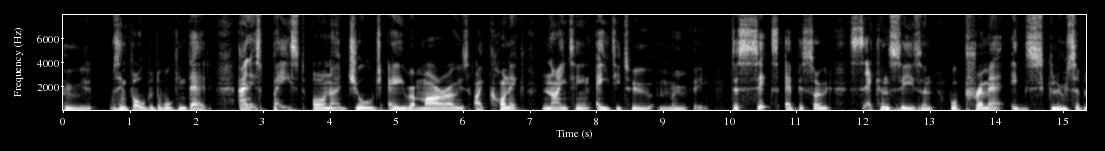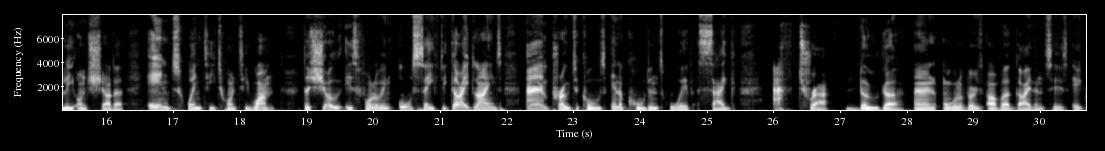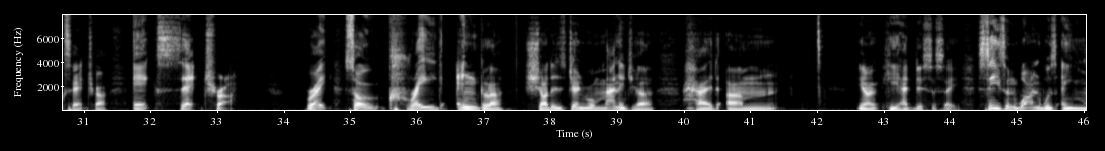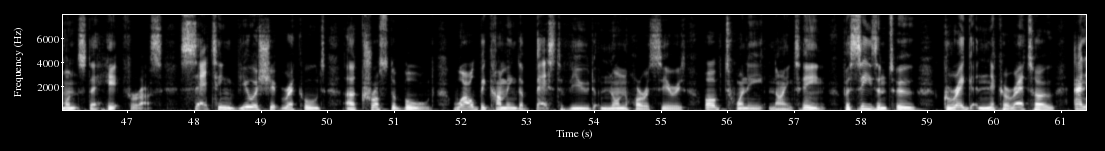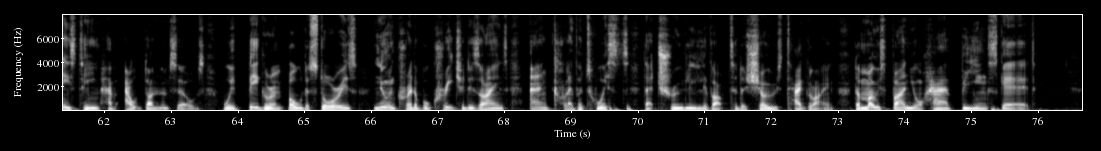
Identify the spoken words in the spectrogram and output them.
who was involved with The Walking Dead, and it's based on George A. Romero's iconic 1982 movie. The six episode second season will premiere exclusively on Shudder in 2021. The show is following all safety guidelines and protocols in accordance with SAG AFTRA DOGA, and all of those other guidances, etc. etc. Right? So, Craig Engler, Shudder's general manager, had um, you know, he had this to say Season 1 was a monster hit for us, setting viewership records across the board while becoming the best viewed non horror series of 2019. For Season 2, Greg Nicotero and his team have outdone themselves with bigger and bolder stories, new incredible creature designs, and clever twists that truly live up to the show's tagline the most fun you'll have being scared.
